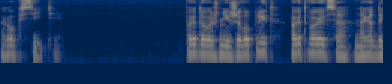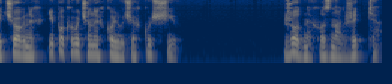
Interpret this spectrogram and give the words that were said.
Рок-Сіті. Придорожній живопліт перетворився на ряди чорних і покручених колючих кущів. Жодних ознак життя.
